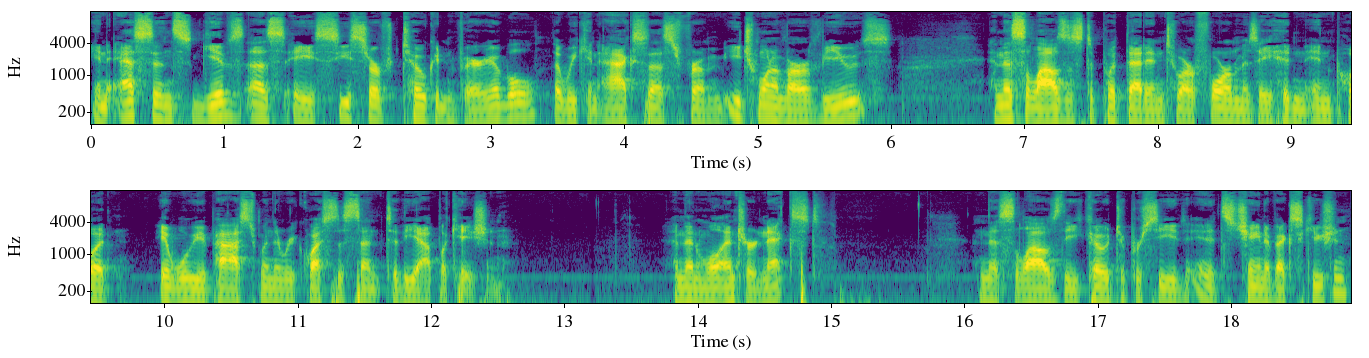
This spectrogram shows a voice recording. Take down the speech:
in essence gives us a CSRF token variable that we can access from each one of our views and this allows us to put that into our form as a hidden input. It will be passed when the request is sent to the application. And then we'll enter next. And this allows the code to proceed in its chain of execution.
